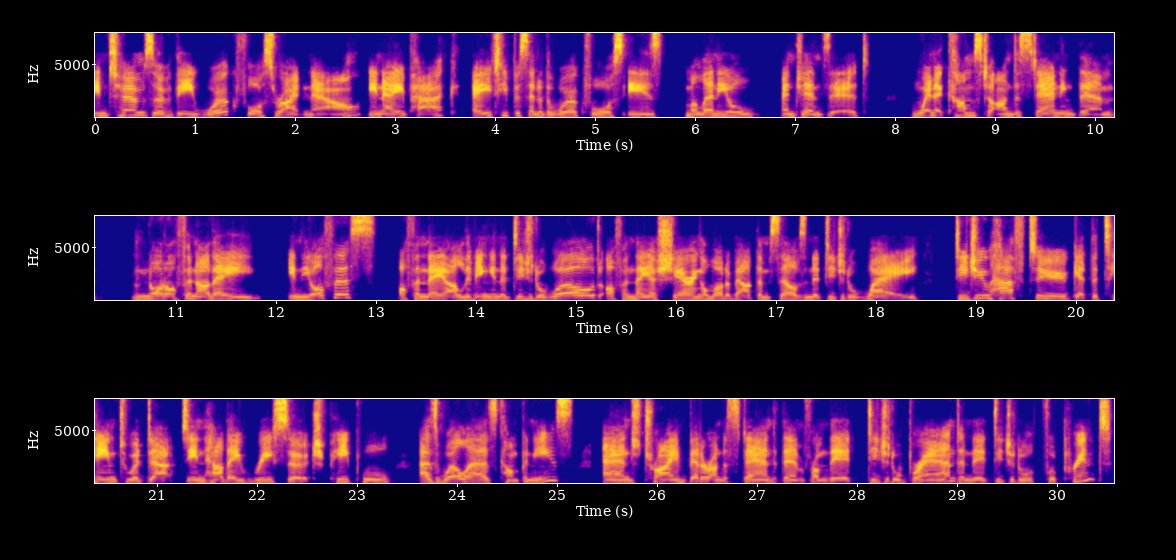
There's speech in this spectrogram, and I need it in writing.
in terms of the workforce right now in APAC, 80% of the workforce is millennial and Gen Z. When it comes to understanding them, not often are they in the office. Often they are living in a digital world. Often they are sharing a lot about themselves in a digital way. Did you have to get the team to adapt in how they research people as well as companies and try and better understand them from their digital brand and their digital footprint?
